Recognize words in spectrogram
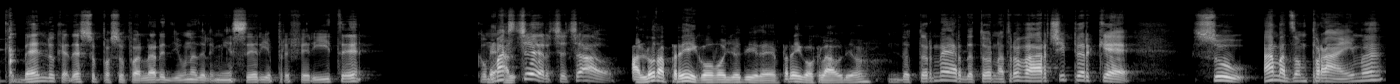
Che bello che adesso posso parlare di una delle mie serie preferite con Beh, Max al... Church, ciao. Allora prego, voglio dire, prego Claudio. Il dottor Nerd torna a trovarci perché su Amazon Prime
